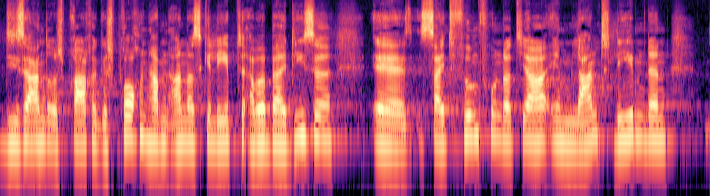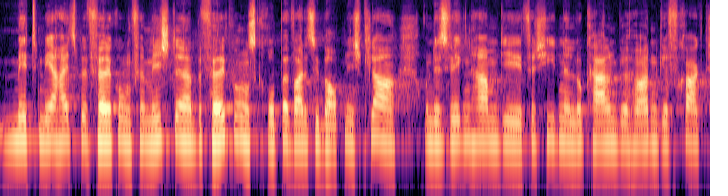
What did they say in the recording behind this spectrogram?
diese andere Sprache gesprochen, haben anders gelebt. Aber bei dieser äh, seit 500 Jahren im Land lebenden mit Mehrheitsbevölkerung vermischter Bevölkerungsgruppe war das überhaupt nicht klar. Und deswegen haben die verschiedenen lokalen Behörden gefragt,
